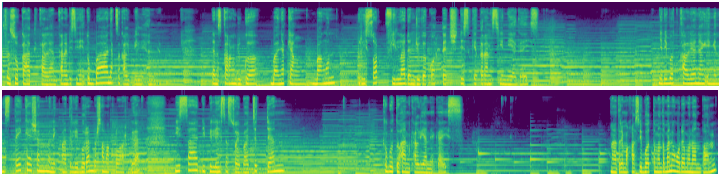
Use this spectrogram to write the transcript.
Sesuka hati kalian karena di sini itu banyak sekali pilihannya. Dan sekarang juga banyak yang bangun resort, villa dan juga cottage di sekitaran sini ya guys jadi buat kalian yang ingin staycation menikmati liburan bersama keluarga, bisa dipilih sesuai budget dan kebutuhan kalian ya guys. Nah, terima kasih buat teman-teman yang udah menonton.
